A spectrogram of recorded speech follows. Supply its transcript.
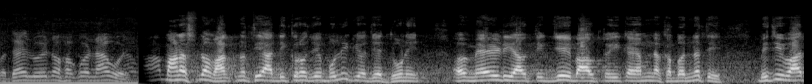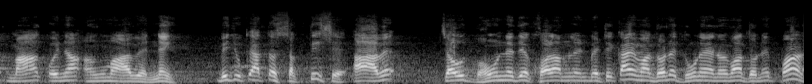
બધાય લોહીનો હગો ના હોય. આ માણસનો વાંક નથી, આ દીકરો જે બોલી ગયો, જે ધૂણી, હવે મેરડી આવતી જે આવતો એ કઈ અમને ખબર નથી. બીજી વાત, માં કોઈના અંગમાં આવે નહીં. બીજું કે આ તો શક્તિ છે, આ આવે ચૌદ ભવનને જે ખોળામાં લઈને બેઠી, કાંઈ વાંધો નહીં, ધૂણે એનો વાંધો નહીં, પણ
